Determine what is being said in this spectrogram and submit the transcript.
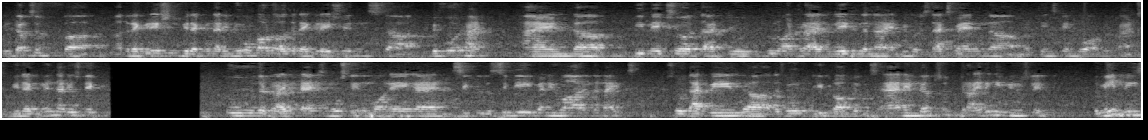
in terms of uh, uh, the regulations. We recommend that you know about all the regulations uh, beforehand, and uh, we make sure that you do not drive late in the night because that's when um, things can go out of hand. So we recommend that you stick to the driving times mostly in the morning and stick to the city when you are in the nights. So that way there's no any problems. And in terms of driving in New Zealand, the main reason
